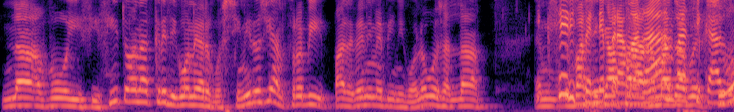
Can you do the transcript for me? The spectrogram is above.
να βοηθηθεί το ανακριτικό έργο. Συνήθως οι άνθρωποι, πάλι δεν είμαι ποινικολόγος, αλλά Ξέρεις βασικά πράγματα, πράγματα που εξηγώ,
